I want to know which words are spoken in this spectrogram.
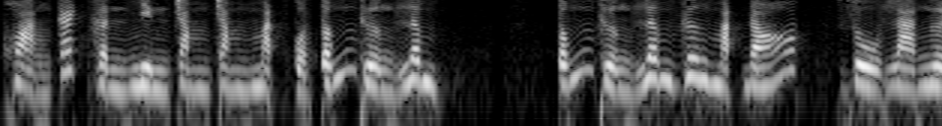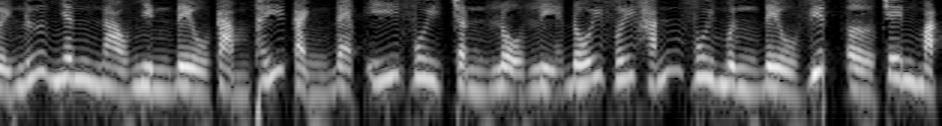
khoảng cách gần nhìn chằm chằm mặt của Tống Thường Lâm. Tống Thường Lâm gương mặt đó, dù là người nữ nhân nào nhìn đều cảm thấy cảnh đẹp ý vui trần lộ lị đối với hắn vui mừng đều viết ở trên mặt.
